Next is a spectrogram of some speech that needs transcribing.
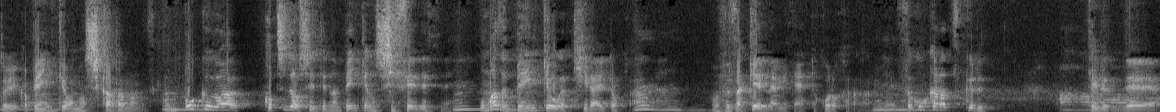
というか勉強の仕方なんですけど、うん。僕はこっちで教えてるのは勉強の姿勢ですね。うん。もうまず勉強が嫌いとか、ふざけんなみたいなところからなんで、うん。そこから作る、てるんで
